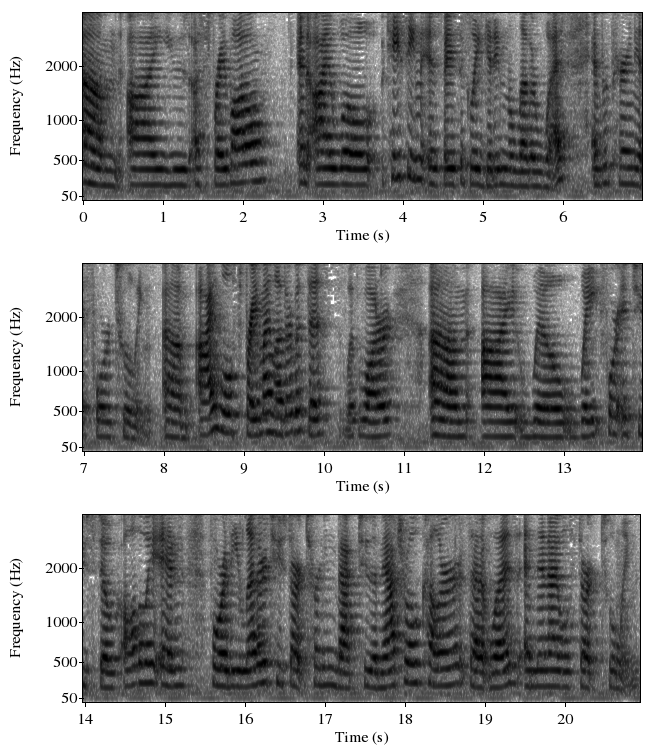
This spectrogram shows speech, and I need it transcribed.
um, I use a spray bottle and I will, casing is basically getting the leather wet and preparing it for tooling. Um, I will spray my leather with this, with water, um, I will wait for it to soak all the way in for the leather to start turning back to the natural color that it was and then I will start tooling.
